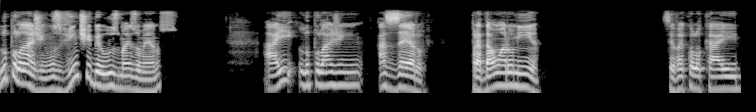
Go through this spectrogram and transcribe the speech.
Lupulagem, uns 20 IBUs mais ou menos. Aí, lupulagem a zero, para dar um arominha. Você vai colocar aí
